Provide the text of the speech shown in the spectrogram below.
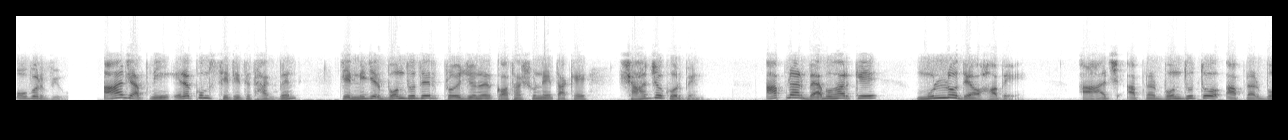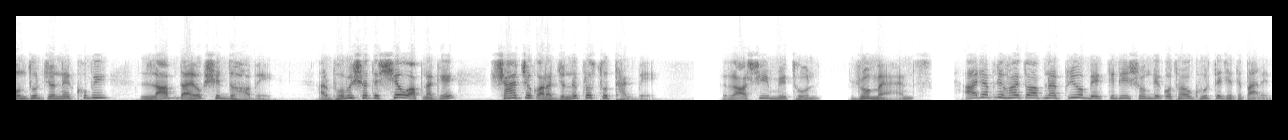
ওভারভিউ। আজ আপনি এরকম স্থিতিতে থাকবেন যে নিজের বন্ধুদের প্রয়োজনের কথা শুনে তাকে সাহায্য করবেন। আপনার ব্যবহারকে মূল্য দেওয়া হবে। আজ আপনার বন্ধুত্ব আপনার বন্ধুর জন্য খুবই লাভদায়ক সিদ্ধ হবে আর ভবিষ্যতে সেও আপনাকে সাহায্য করার জন্য প্রস্তুত থাকবে। রাশি মিথুন, রোম্যান্স। আজ আপনি হয়তো আপনার প্রিয় ব্যক্তিটির সঙ্গে কোথাও ঘুরতে যেতে পারেন।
